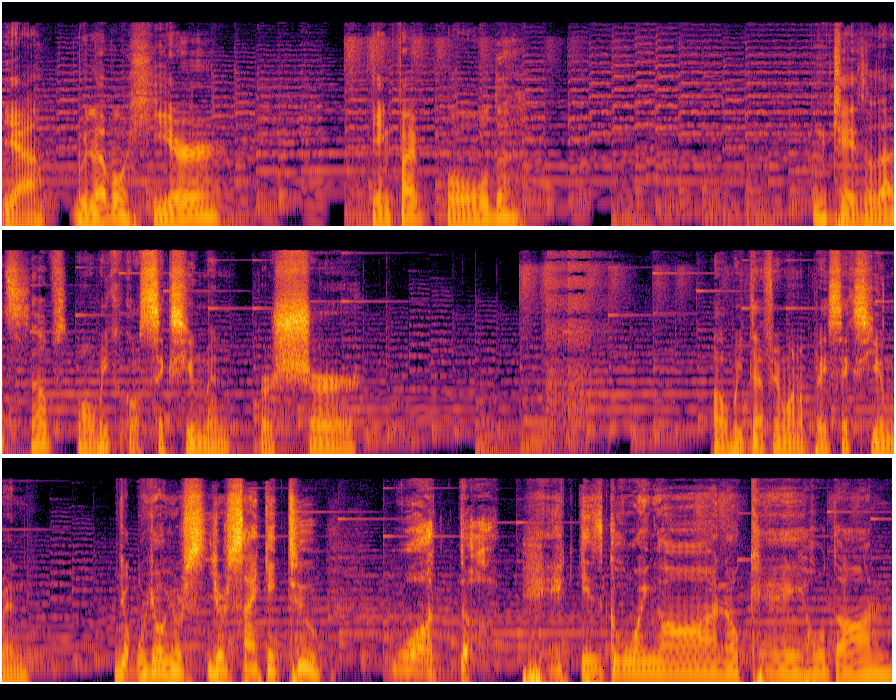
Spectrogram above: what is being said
Yeah, we level here. Gain 5 gold. Okay, so that helps. Well, we could go 6 human for sure. Oh, we definitely want to play six human. Yo, yo, you're you're psychic too. What the heck is going on? Okay, hold on.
